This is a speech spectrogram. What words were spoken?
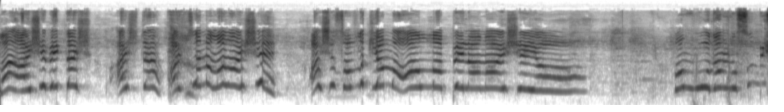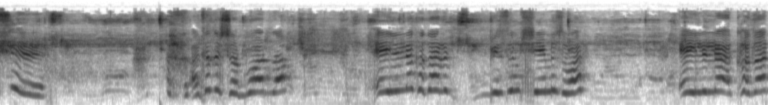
lan Ayşe Bektaş açtı. Açsana lan Ayşe. Ayşe saflık Arkadaşlar bu arada Eylül'e kadar bizim şeyimiz var. Eylül'e kadar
